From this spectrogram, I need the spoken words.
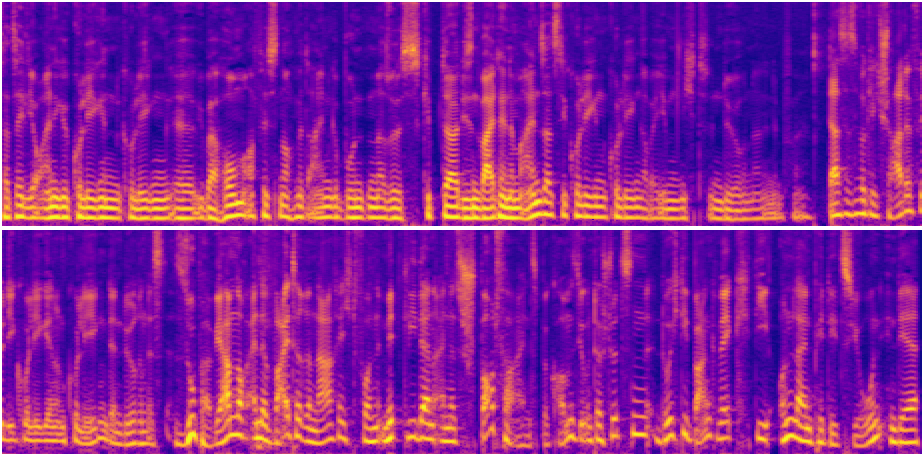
tatsächlich auch einige Kolleginnen und Kollegen äh, über Homeoffice noch mit eingebunden. Also es gibt da, die sind weiterhin im Einsatz, die Kolleginnen und Kollegen, aber eben nicht in Dören dann in dem Fall. Das ist wirklich schade für die Kolleginnen und Kollegen, denn Dören ist super. Wir haben noch eine weitere Nachricht von Mitgliedern eines Sportvereins bekommen. Sie unterstützen durch die Bank weg die Online-Petition, in der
